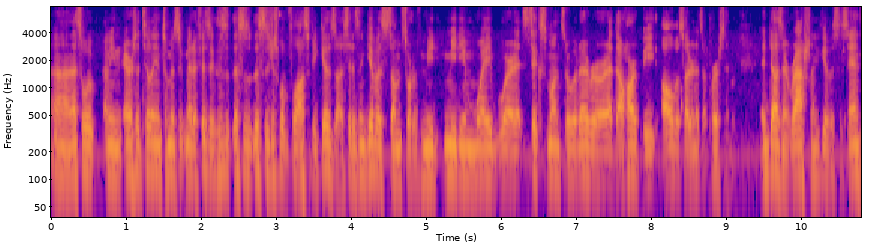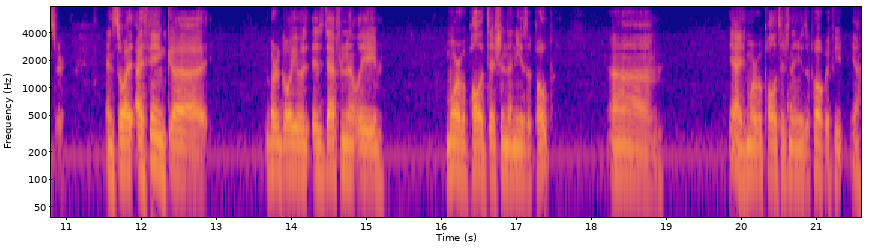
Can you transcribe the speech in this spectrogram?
Uh, that's what I mean. Aristotelian Thomistic metaphysics. This is, this is this is just what philosophy gives us. It doesn't give us some sort of me- medium way where at six months or whatever, or at the heartbeat, all of a sudden it's a person. It doesn't rationally give us this answer. And so I, I think uh, Bergoglio is, is, definitely more of a politician than he is a pope. Um, yeah, he's more of a politician than he's a pope. If he, yeah.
